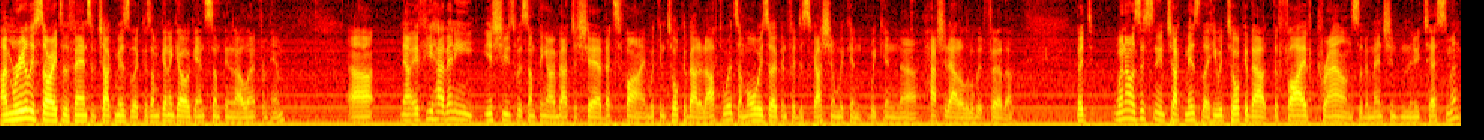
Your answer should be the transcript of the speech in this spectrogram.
I'm really sorry to the fans of Chuck Missler because I'm going to go against something that I learned from him. Uh, now, if you have any issues with something I'm about to share, that's fine. We can talk about it afterwards. I'm always open for discussion. We can, we can uh, hash it out a little bit further. But when I was listening to Chuck Missler, he would talk about the five crowns that are mentioned in the New Testament.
